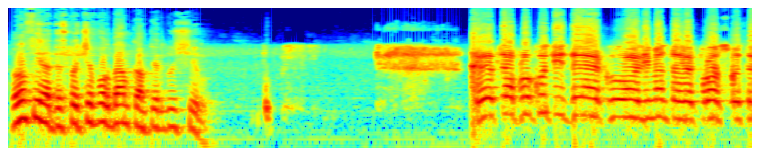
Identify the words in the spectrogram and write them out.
În fine, despre ce vorbeam că am pierdut șirul. Că ți-a plăcut ideea cu alimentele proaspete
